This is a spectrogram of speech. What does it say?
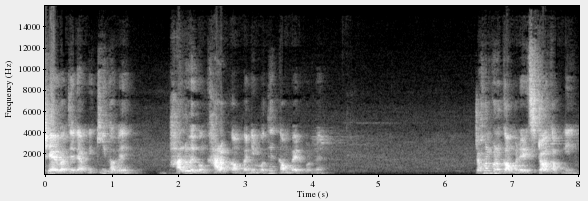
শেয়ার বাজারে আপনি কীভাবে ভালো এবং খারাপ কোম্পানির মধ্যে কম্পেয়ার করবেন। যখন কোনো কোম্পানির স্টক আপনি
